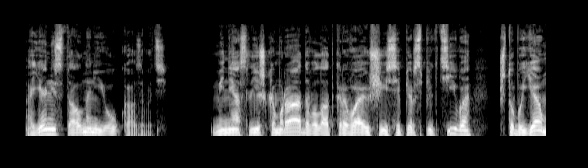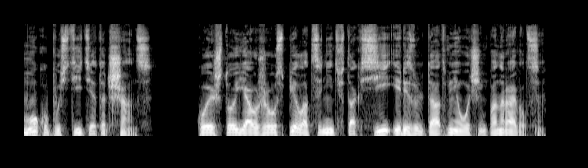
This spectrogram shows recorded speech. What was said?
а я не стал на нее указывать. Меня слишком радовала открывающаяся перспектива, чтобы я мог упустить этот шанс. Кое-что я уже успел оценить в такси, и результат мне очень понравился.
